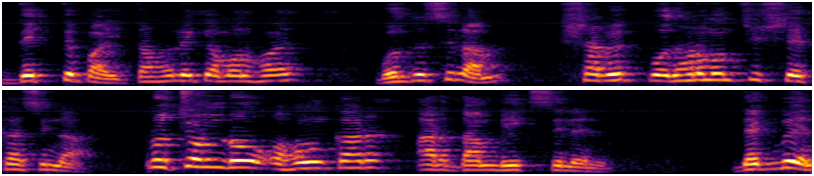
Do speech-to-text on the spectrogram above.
দেখতে পাই, তাহলে কেমন হয়? বলতেছিলাম, সাবেক প্রধানমন্ত্রী শেখ হাসিনা প্রচণ্ড অহংকার আর দাম্ভিক ছিলেন। দেখবেন,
